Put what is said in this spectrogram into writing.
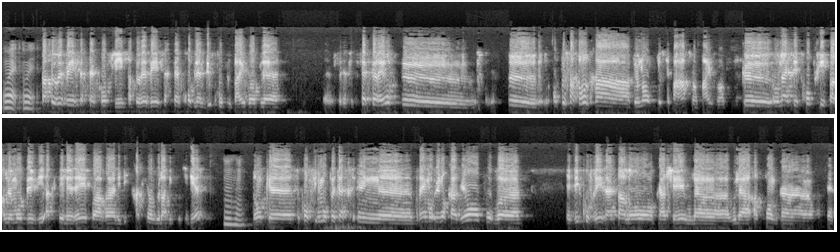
Ouais, ouais. Ça peut réveiller certains conflits, ça peut réveiller certains problèmes du couple. Par exemple, cette période peut, on peut s'attendre à de nombre de séparations, par exemple. Que on a été trop pris par le mode de vie accéléré, par les distractions de la vie quotidienne. Mhm. Donc, euh, ce confinement peut être une, euh, vraiment une occasion pour euh, découvrir un talent caché ou, la, ou la apprendre à faire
